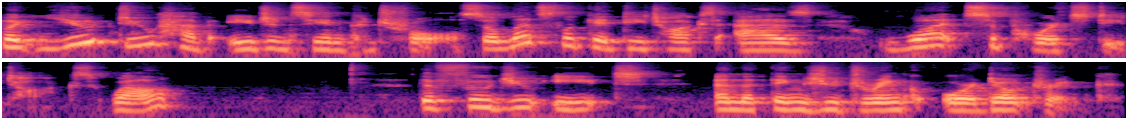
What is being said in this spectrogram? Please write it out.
but you do have agency and control. So let's look at detox as what supports detox? Well, the food you eat and the things you drink or don't drink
